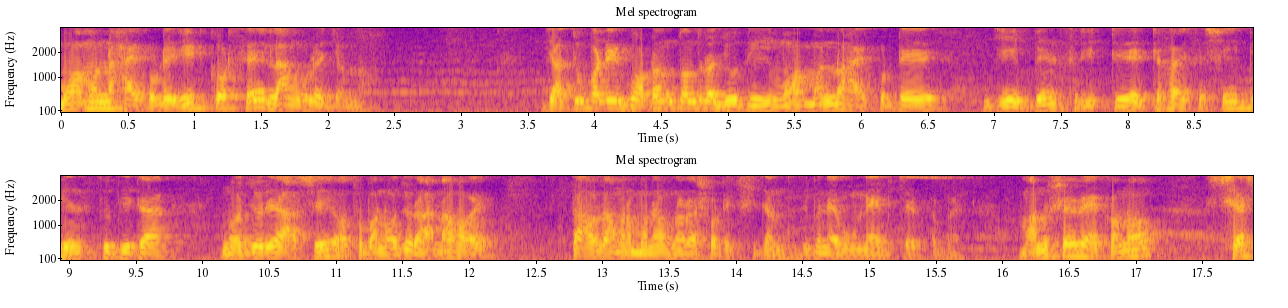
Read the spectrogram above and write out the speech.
মহামান্য হাইকোর্টে রিট করছে লাঙ্গলের জন্য। জাতীয় পার্টির গঠনতন্ত্র যদি মহামান্য হাইকোর্টে যে বেঞ্চ রেটে হয়েছে সেই বেঞ্চ যদি এটা নজরে আসে অথবা নজরে আনা হয়, তাহলে আমার মনে হয় ওনারা সঠিক সিদ্ধান্ত দেবেন এবং ন্যায় বিচার করবেন। মানুষের এখনও শেষ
